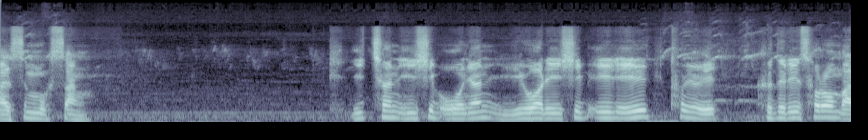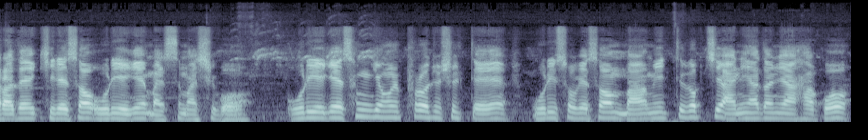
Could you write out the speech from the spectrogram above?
말씀 묵상 2025년 6월 21일 토요일 그들이 서로 말하되 길에서 우리에게 말씀하시고 우리에게 성경을 풀어 주실 때에 우리 속에서 마음이 뜨겁지 아니하더냐 하고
